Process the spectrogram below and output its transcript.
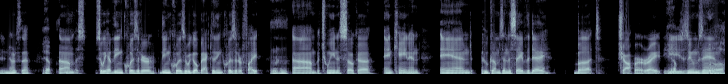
Didn't notice that. Yep. Um, s- so we have the Inquisitor. The Inquisitor. We go back to the Inquisitor fight Mm-hmm. um, between Ahsoka and Kanan, and who comes in to save the day? But Chopper, right? He Yep. zooms in.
